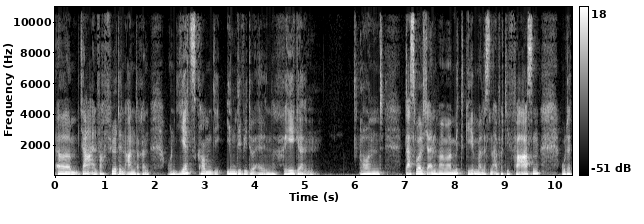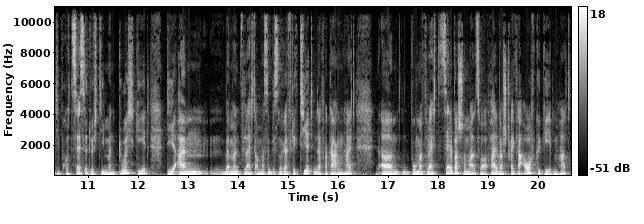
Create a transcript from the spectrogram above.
ähm, ja, einfach für den anderen. Und jetzt kommen die individuellen Regeln. Und das wollte ich einfach mal mitgeben, weil das sind einfach die Phasen oder die Prozesse, durch die man durchgeht, die einem, wenn man vielleicht auch mal so ein bisschen reflektiert in der Vergangenheit, ähm, wo man vielleicht selber schon mal so auf halber Strecke aufgegeben hat,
